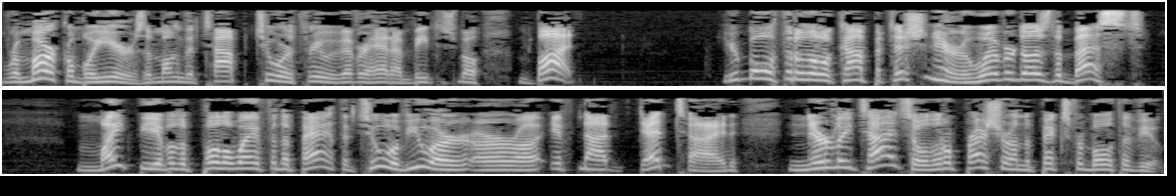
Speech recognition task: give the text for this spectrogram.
remarkable years among the top two or three we've ever had on Beat the Schmo. But you're both in a little competition here. Whoever does the best might be able to pull away from the pack. The two of you are, are uh, if not dead tied, nearly tied. So a little pressure on the picks for both of you.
